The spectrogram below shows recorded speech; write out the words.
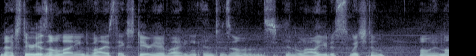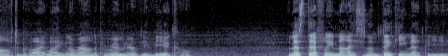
Now exterior zone lighting divides the exterior lighting into zones and allow you to switch them on and off to provide lighting around the perimeter of your vehicle. And that's definitely nice. And I'm thinking that the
